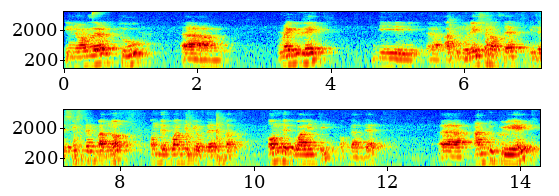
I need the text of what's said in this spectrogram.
in order to um, regulate the uh, accumulation of debt in the system, but not on the quantity of debt, but on the quality of that debt, uh, and to create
